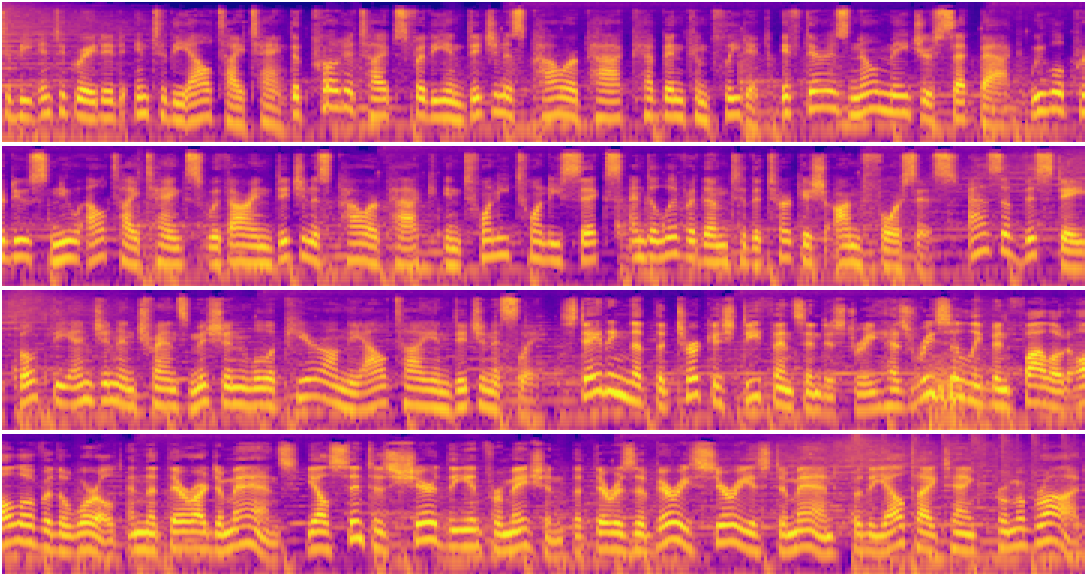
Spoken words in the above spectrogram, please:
to be integrated into the Altay tank. The prototypes for the indigenous power pack have been completed. If there is no major setback, we will produce new Altay tanks with our indigenous power pack in 2026 and deliver them to the Turkish Armed Forces. As of this date, both the engine and transmission will appear on the Altay indigenously. Stating that the Turkish defense industry has recently been followed all over the world and that there are demands, Yalçıntaş shared the information that there is a very serious demand for the Altay tank from abroad.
